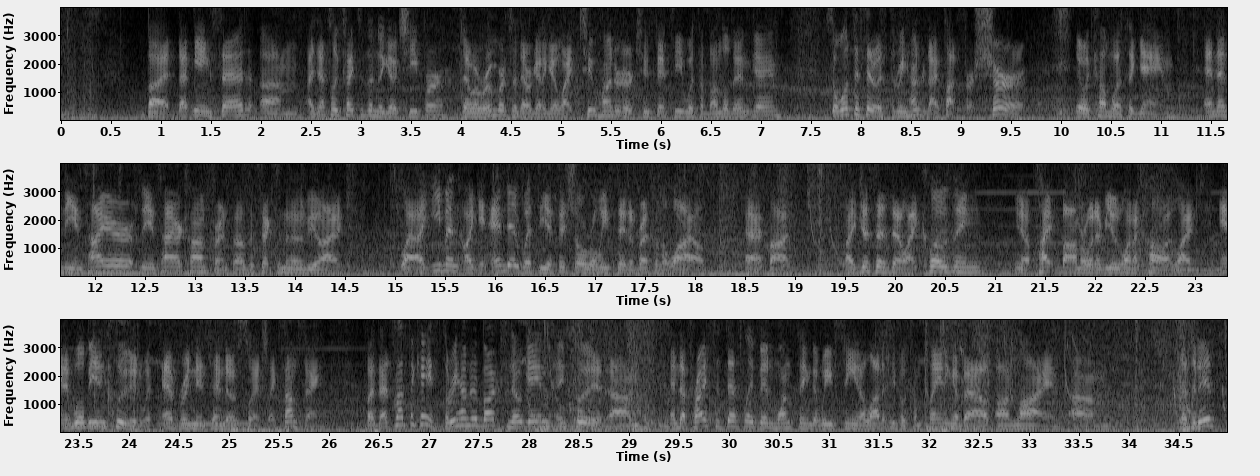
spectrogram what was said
But that being said, um, I definitely expected them to go cheaper. There were rumors that they were going to go like 200 or 250 with the bundled in game. So once they said it was 300, I thought for sure it would come with the game. And then the entire the entire conference, I was expecting them to be like, well, like even like it ended with the official release date of Breath of the Wild, and I thought, like just as they're like closing you know, pipe bomb or whatever you want to call it, like, and it will be included with every Nintendo Switch, like something. But that's not the case. 300 bucks, no game included. Um, and the price has definitely been one thing that we've seen a lot of people complaining about online. Um, because it is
